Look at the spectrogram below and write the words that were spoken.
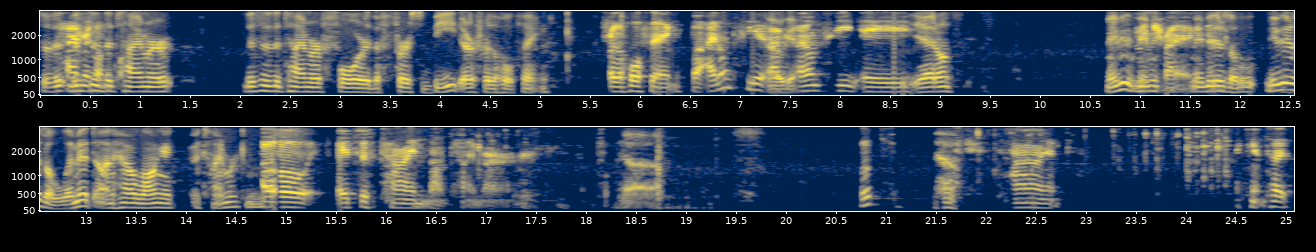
So th- this is the the timer. This is the timer for the first beat or for the whole thing. for the whole thing, but I don't see it. Okay. I, I don't see a. Yeah, I don't. Maybe maybe try maybe there's a maybe there's a limit on how long a, a timer can be. Oh, it's just time, not timer. Uh, Whoops, oh, time. I can't type.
